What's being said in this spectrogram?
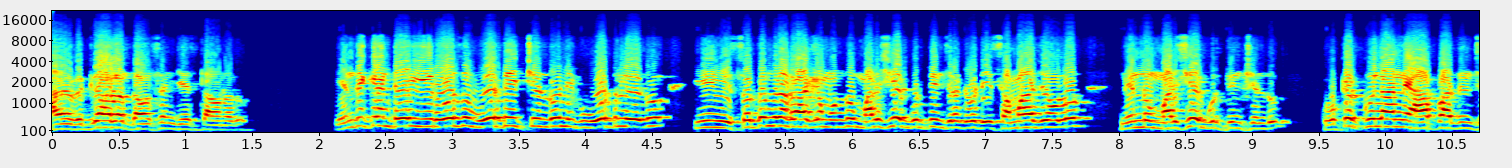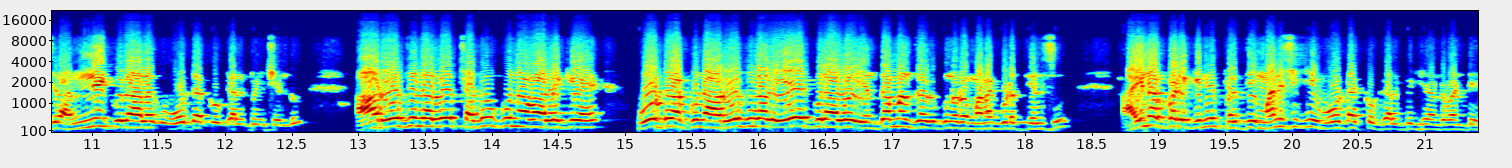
ఆమె విగ్రహాలను ధ్వంసం చేస్తా ఉన్నారు. ఎందుకంటే ఈ రోజు ఓటు ఇచ్చిండు నీకు ఓటు లేదు ఈ స్వతంత్రం రాకముందు మనిషిగా గుర్తించినటువంటి ఈ సమాజంలో నిన్ను మనిషిగా గుర్తించిండు. ఒక కులాన్ని ఆపాదించిన అన్ని కులాలకు ఓటు హక్కు కల్పించిండు. ఆ రోజులలో చదువుకున్న వాళ్ళకే ఓటు హక్కు ఆ రోజులలో ఏ కులాలో ఎంతమంది చదువుకున్నారో మనకు కూడా తెలుసు. అయినప్పటికీ ప్రతి మనిషికి ఓటు హక్కు కల్పించినటువంటి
